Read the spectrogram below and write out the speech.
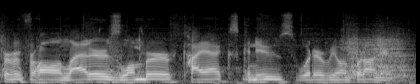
Perfect for hauling ladders, lumber, kayaks, canoes, whatever you want to put on here.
